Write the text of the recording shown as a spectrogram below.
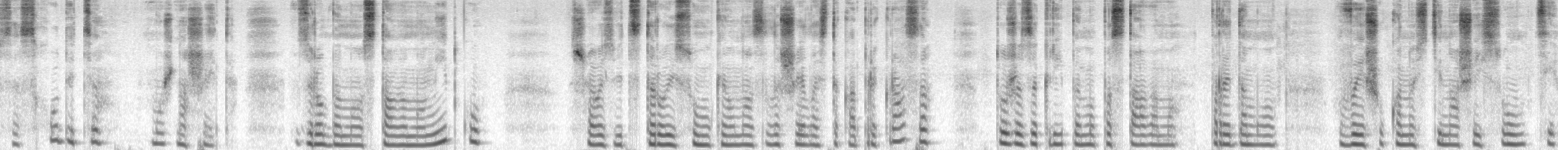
Все сходиться, можна шити. Зробимо, ставимо мітку. Ще ось від старої сумки у нас залишилась така прикраса. Теж закріпимо, поставимо, придамо вишуканості нашій сумці.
